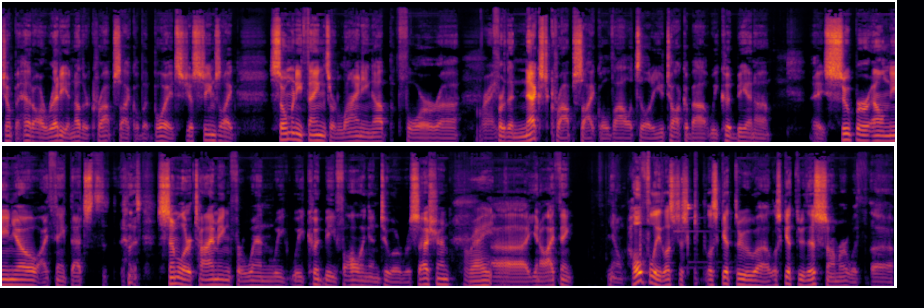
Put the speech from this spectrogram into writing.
jump ahead already another crop cycle, but boy, it just seems like so many things are lining up for uh, Right. for the next crop cycle volatility. You talk about we could be in a a super El Nino. I think that's similar timing for when we we could be falling into a recession. right. Uh, you know, I think you know, hopefully let's just let's get through uh, let's get through this summer with uh,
